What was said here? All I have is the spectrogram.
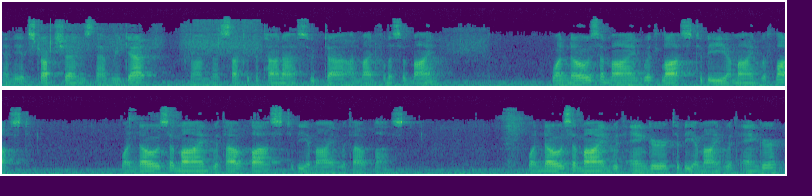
And the instructions that we get from the Satipatthana Sutta on mindfulness of mind. One knows a mind with lust to be a mind with lust. One knows a mind without lust to be a mind without lust. One knows a mind with anger to be a mind with anger,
